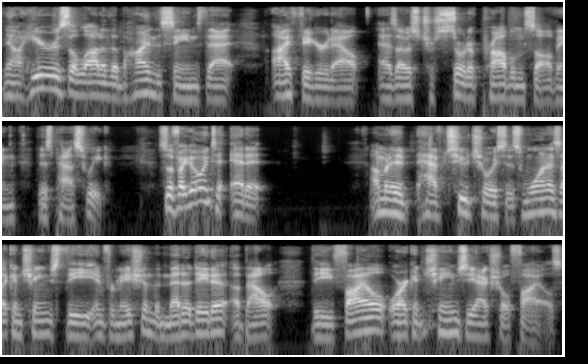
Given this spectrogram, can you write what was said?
Now here's a lot of the behind the scenes that I figured out as I was sort of problem solving this past week. So if I go into edit, I'm going to have two choices. One is I can change the information, the metadata about the file, or I can change the actual files.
